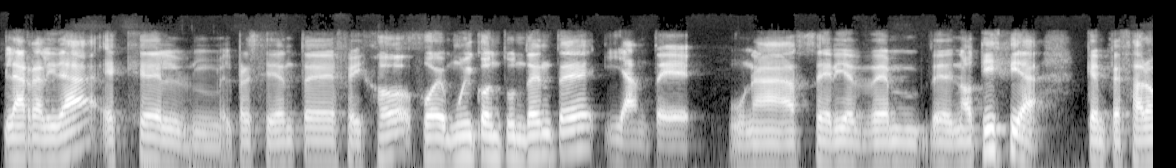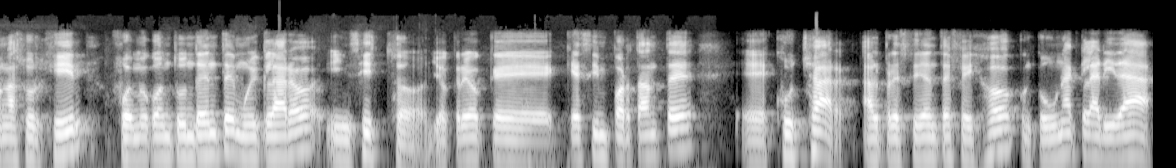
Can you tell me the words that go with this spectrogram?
La realidad es que el, presidente Feijó fue muy contundente y ante una serie de, noticias que empezaron a surgir, fue muy contundente, muy claro. Insisto, yo creo que es importante escuchar al presidente Feijóo con, una claridad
